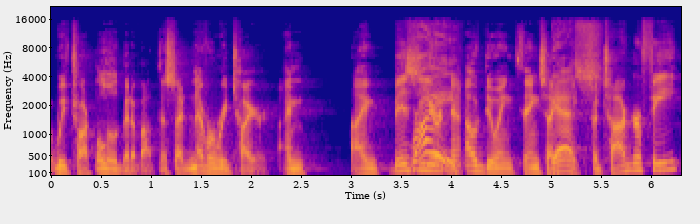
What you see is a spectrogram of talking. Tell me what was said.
we've talked a little bit about this. I've never retired. I'm I'm busier Right. now doing things like Yes. photography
